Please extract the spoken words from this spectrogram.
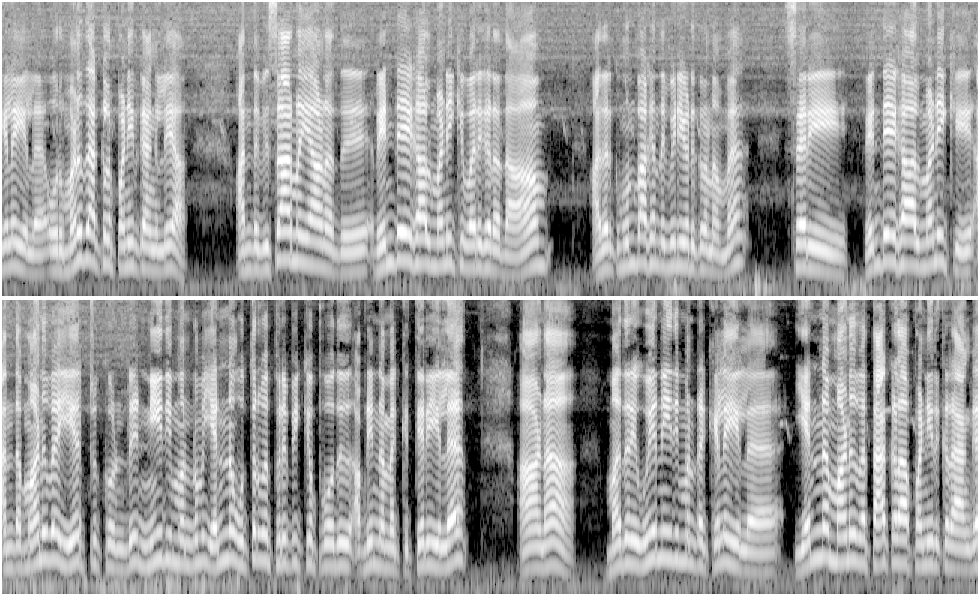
கிளையில் ஒரு மனு தாக்கல் பண்ணியிருக்காங்க இல்லையா? அந்த விசாரணையானது ரெண்டே கால் மணிக்கு வருகிறதாம். அதற்கு முன்பாக இந்த வீடியோ எடுக்கிறோம் நம்ம சரி ரெண்டே கால் மணிக்கு அந்த மனுவை ஏற்றுக்கொண்டு நீதிமன்றம் என்ன உத்தரவை பிறப்பிக்க போகுது அப்படின்னு நமக்கு தெரியல. ஆனால் மதுரை உயர்நீதிமன்ற கிளையில் என்ன மனுவை தாக்கலாக பண்ணியிருக்கிறாங்க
